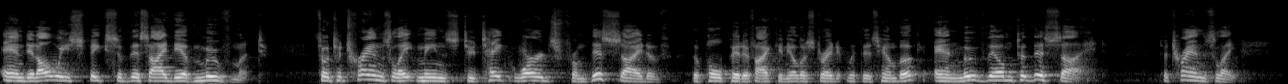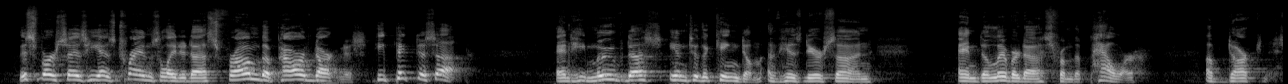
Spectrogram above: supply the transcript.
and it always speaks of this idea of movement. So to translate means to take words from this side of the pulpit, if I can illustrate it with this hymn book, and move them to this side. To translate. This verse says he has translated us from the power of darkness. He picked us up and he moved us into the kingdom of his dear son and delivered us from the power of darkness.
